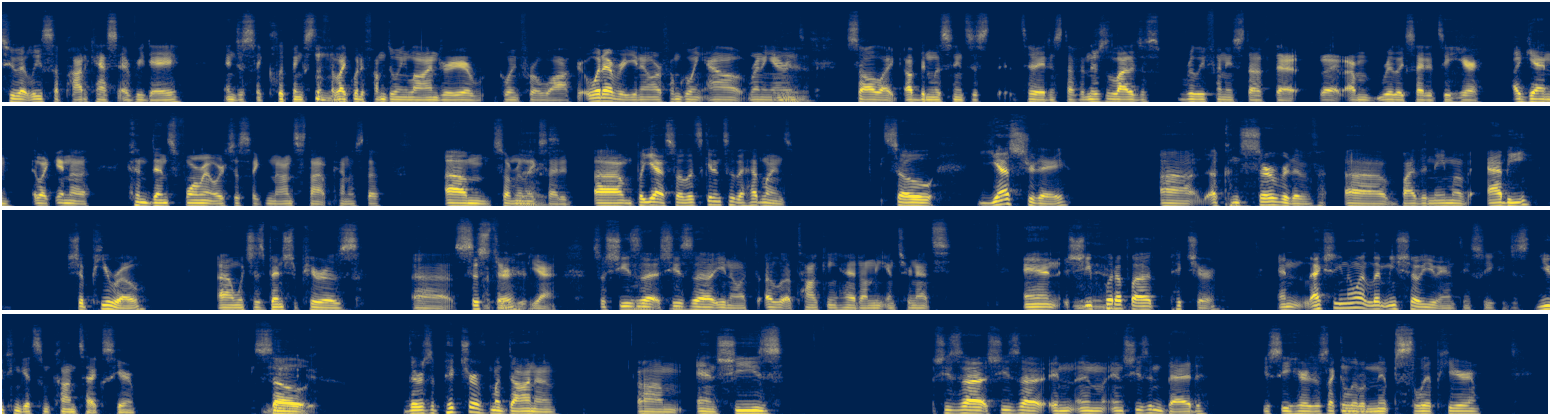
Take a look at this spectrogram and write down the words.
to at least a podcast every day and just like clipping stuff. Mhm. Like what if I'm doing laundry or going for a walk or whatever, you know, or if I'm going out running errands. yeah. So like I've been listening to to it and stuff, and there's a lot of just really funny stuff that that I'm really excited to hear again, like in a condensed format where it's just like nonstop kind of stuff. Um, so I'm really Nice. excited. Um, but yeah, so let's get into the headlines. So yesterday, uh, a conservative uh, by the name of Abby Shapiro, uh, which is Ben Shapiro's uh, sister. Yeah, so she's a she's a you know a, a talking head on the internet, and she Yeah. put up a picture. And actually, you know what? Let me show you, Anthony, so you could just you can get some context here. So Yeah. there's a picture of Madonna, um, and she's she's uh she's uh in, in and she's in bed. You see here, there's like a little nip slip here,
